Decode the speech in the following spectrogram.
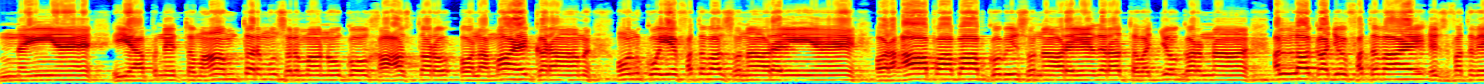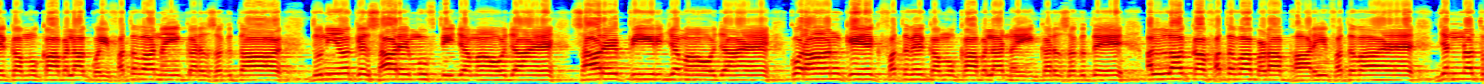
नहीं है। ये अपने तमाम तर मुसलमानों को, ख़ास तर कराम, उनको ये फतवा सुना रहे हैं। और आप आबाब को भी सुना रहे हैं। ज़रा तवज्जो करना। अल्लाह का जो फतवा है, इस फतवे का मुकाबला कोई फतवा नहीं कर सकता। दुनिया के सारे मुफ्ती जमा हो जाएँ, सारे पीर जमा हो जाएँ। कुरान के एक फतवे का मुकाबला नहीं कर सकते। अल्लाह का फतवा बड़ा भारी फतवा है। जन्नत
